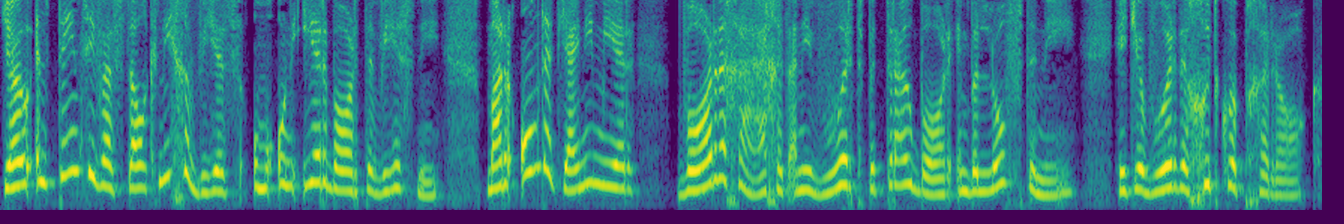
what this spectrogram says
Jou intensie was dalk nie gewees om oneerbaar te wees nie, maar omdat jy nie meer waarde geheg het aan die woord betroubaar en belofte nie, het jou woorde goedkoop geraak.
